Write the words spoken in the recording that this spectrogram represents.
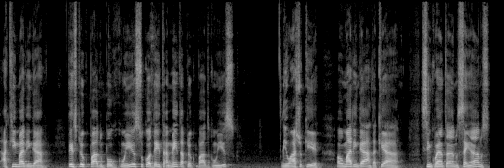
aqui em Maringá tem se preocupado um pouco com isso, o CODEM também está preocupado com isso. Eu acho que o Maringá, daqui a 50 anos, 100 anos,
